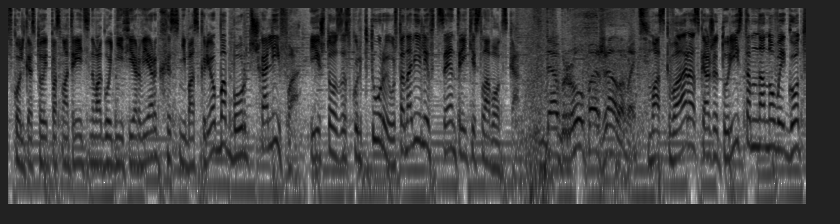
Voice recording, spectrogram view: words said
сколько стоит посмотреть новогодний фейерверк с небоскреба Бурдж-Халифа и что за скульптуры установили в центре Кисловодска. Добро пожаловать! Москва расскажет туристам на Новый год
